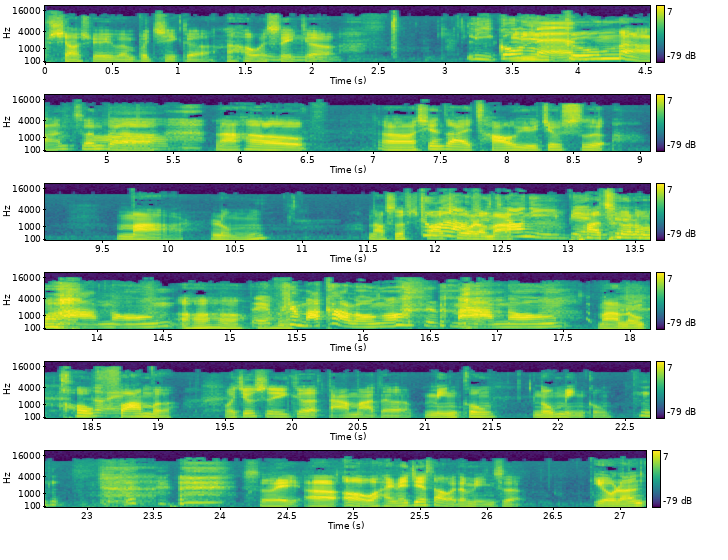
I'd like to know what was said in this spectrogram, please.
小学语文不及格，然后我是一个理工男，理工男真的，哦、然后。呃，现在潮语就是马龙，老师发错了吗？教你一遍，发错了吗？马农哦，对，不是马卡龙哦，是马农。马农 co-farmer，我就是一个打马的民工，农民工。所以呃，哦，我还没介绍我的名字。有人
